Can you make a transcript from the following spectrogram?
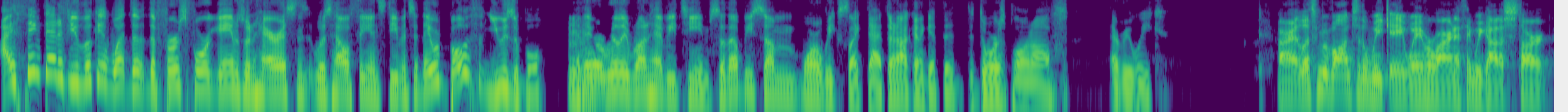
I think that if you look at what the, the first four games when Harris was healthy and Stevenson, they were both usable mm-hmm. and they mm-hmm. were really run heavy teams. So there'll be some more weeks like that. They're not going to get the, the doors blown off every week. All right, let's move on to the week eight waiver wire. And I think we got to start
